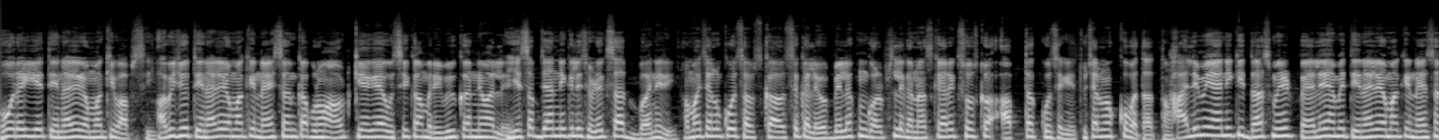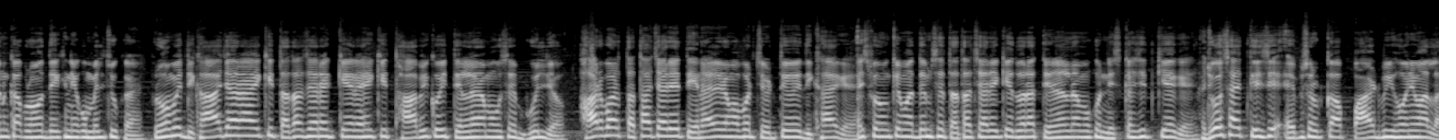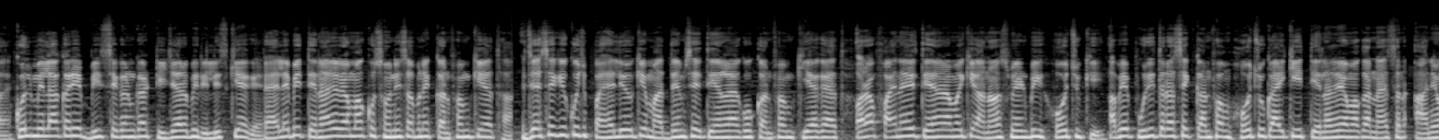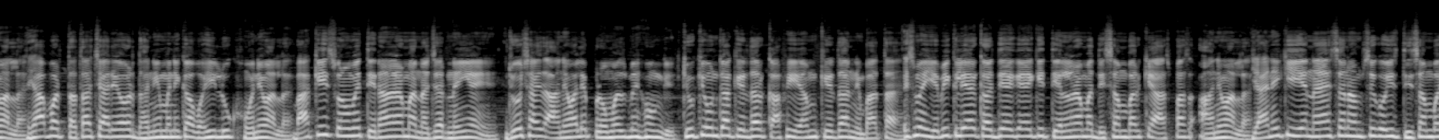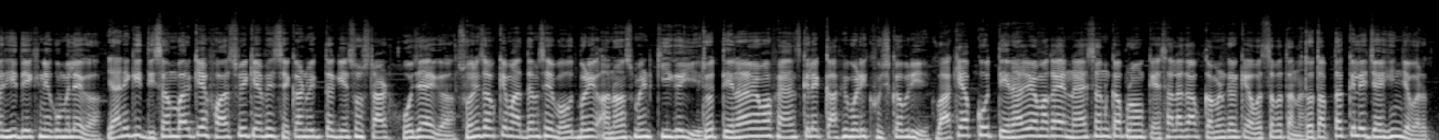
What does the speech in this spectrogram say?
हो रही है तेनालीरामा की वापसी। अभी जो तेनाली रमा के नए सन का प्रोमो आउट किया गया है, उसी का हम रिव्यू करने वाले ये सब जानने के लिए थोड़े के साथ बने रही हमारे चैनल को सब्सक्राइब से कर ले और बेल आइकन से लेकर नस्कार को आप तक को सके। तो चल मैं आपको बताता हूँ। हाल ही में यानी कि 10 मिनट पहले हमें तेनालीरामा के नए सन का प्रोमो देखने को मिल चुका है। प्रोमो में दिखाया जा रहा है की तथाचार्य कह रहे की था भी कोई तेनालीरामा उसे भूल जाओ। हर बार तथाचार्य तेनालीरामा पर चिड़ते हुए दिखाया गया इस प्रोमो के माध्यम से तथाचार्य के द्वारा तेनालीरामा को निष्कासित किया गया जो शायद किसी एपिसोड का पार्ट भी होने वाला है। कुल मिलाकर ये 20 सेकंड का टीजर अभी रिलीज़ किया गया पहले भी तेनालीरामा को सोनी सबने कंफर्म किया था। जैसे कि कुछ पहलियों के माध्यम से तेनालीरामा को कंफर्म किया गया था। और अब फाइनली तेनालीरामा की अनाउंसमेंट भी हो चुकी अब ये पूरी तरह से कंफर्म हो चुका है कि तेनालीरामा का नया सन आने वाला है। यहाँ पर तथाचार्य और धनी मनी का वही लुक होने वाला है। बाकी इस प्रोमो में तेनालीरामा नज़र नहीं आए जो शायद आने वाले प्रोमोज में होंगे, क्योंकि उनका किरदार काफ़ी अहम किरदार निभाता है। इसमें यह भी क्लियर कर दिया गया है कि तेनालीरामा दिसंबर के आसपास आने वाला है। यानी की ये नया सन हमसे को इस दिसंबर ही देखने को मिलेगा। यानी कि दिसंबर के फ़र्स्ट वीक या फिर सेकंड वीक तक ये शो स्टार्ट हो जाएगा। सोनी सब के माध्यम से बहुत बड़ी अनाउंसमेंट की गई है, जो तेनालीरामा फैंस के लिए काफ़ी बड़ी खुशखबरी है। बाकी आपको तेनालीरामा का नया सन का प्रोमो कैसा लगा आप कमेंट करके अवश्य बताना। तो तब तक के लिए जय हिंद, जय भारत।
